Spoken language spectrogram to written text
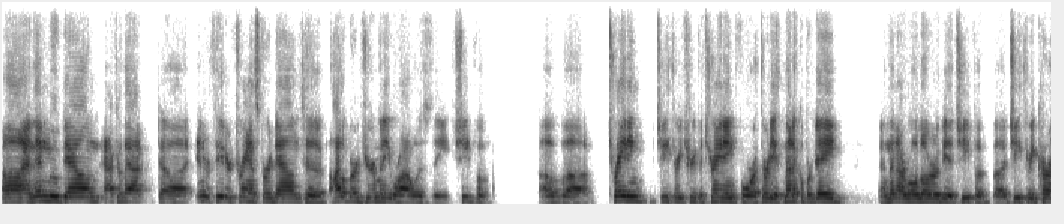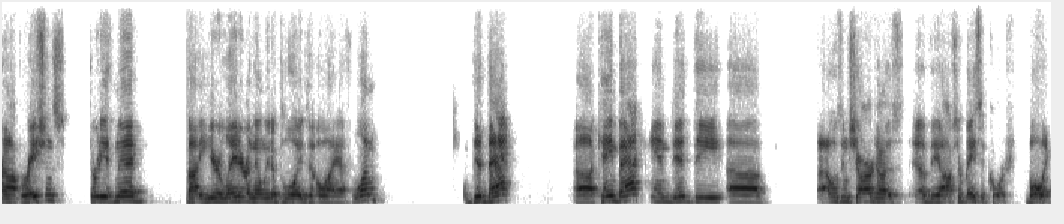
Uh, and then moved down after that uh, intertheater transferred down to Heidelberg, Germany, where I was the chief of of uh, training, G3 Chief of Training for 30th Medical Brigade, and then I rolled over to be the chief of uh, G3 Current Operations, 30th Med. About a year later, and then we deployed to OIF one. Did that, uh, came back and did the. I was in charge of, of the officer basic course, BOLC.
